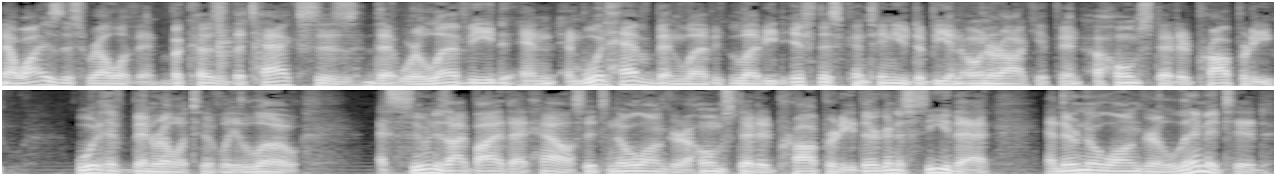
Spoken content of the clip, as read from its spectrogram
Now, why is this relevant? Because the taxes that were levied and, and would have been levied, levied if this continued to be an owner occupant, a homesteaded property, would have been relatively low as soon as I buy that house, it's no longer a homesteaded property. They're going to see that, and they're no longer limited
